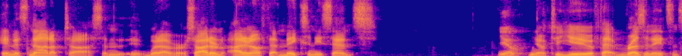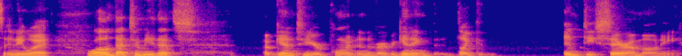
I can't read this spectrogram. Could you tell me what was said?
and it's not up to us, and whatever. So I don't, I don't know if that makes any sense. Yeah, you know, to you, if that resonates in any way. Well, that to me, that's again to your point in the very beginning, like empty ceremony.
